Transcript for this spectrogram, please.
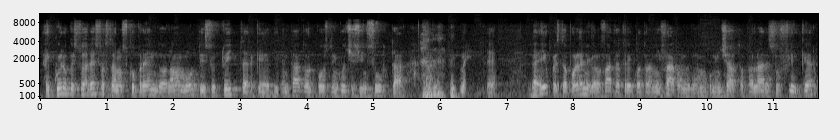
È quello che adesso stanno scoprendo no? molti su Twitter, che è diventato il posto in cui ci si insulta Beh, io questa polemica l'ho fatta 3-4 anni fa, quando abbiamo cominciato a parlare su Flickr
